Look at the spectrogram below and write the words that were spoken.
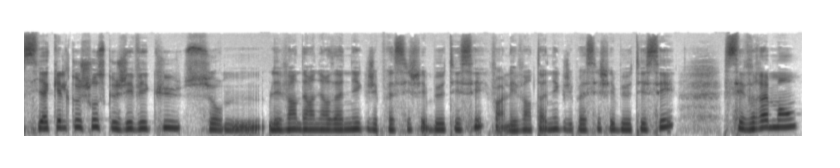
s'il y a quelque chose que j'ai vécu sur les 20 dernières années que j'ai passées chez BETC, enfin les 20 années que j'ai passées chez BETC, c'est vraiment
